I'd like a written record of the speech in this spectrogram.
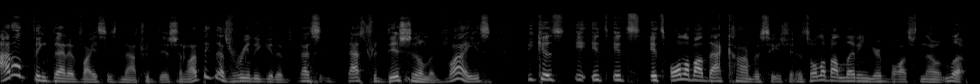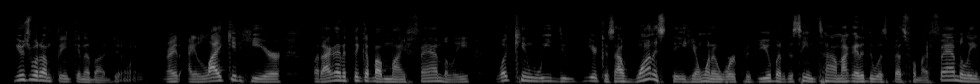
I don't think that advice is not traditional. I think that's really good. That's that's traditional advice because it, it, it's it's all about that conversation. It's all about letting your boss know. Look, here's what I'm thinking about doing right? I like it here, but I got to think about my family. What can we do here? Because I want to stay here. I want to work with you, but at the same time, I got to do what's best for my family.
